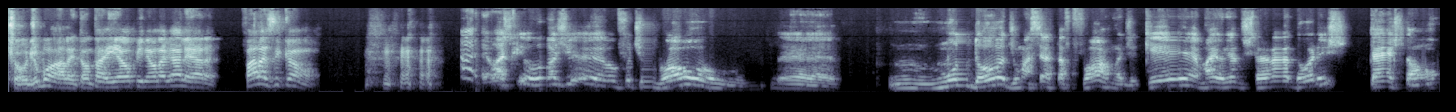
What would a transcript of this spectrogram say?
Show de bola. Então tá aí a opinião da galera. Fala, Zicão. Ah, eu acho que hoje o futebol é, mudou de uma certa forma, de que a maioria dos treinadores testam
